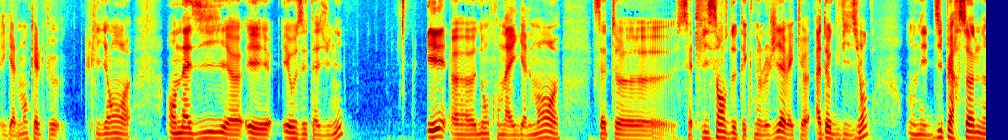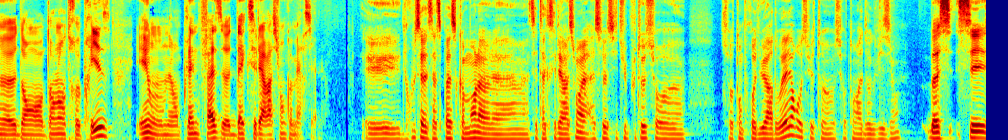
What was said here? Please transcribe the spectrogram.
également quelques clients en Asie euh, et, aux États-Unis. Et euh, donc, on a également euh, cette, cette licence de technologie avec Adoc Vision. On est 10 personnes dans, dans l'entreprise et on est en pleine phase d'accélération commerciale. Et du coup, ça, ça se passe comment cette accélération? Elle, se situe plutôt sur, sur ton produit hardware ou sur ton, sur ton Adoc Vision? Bah, C'est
